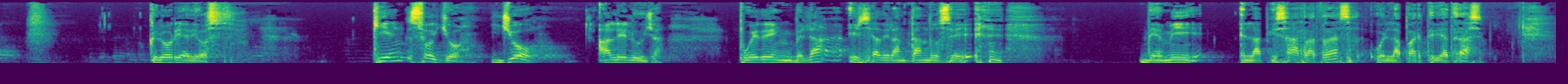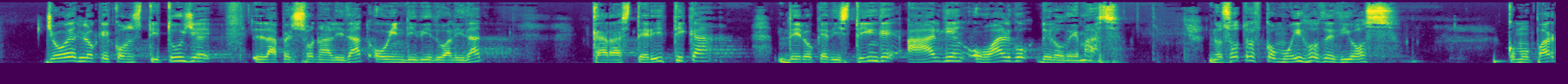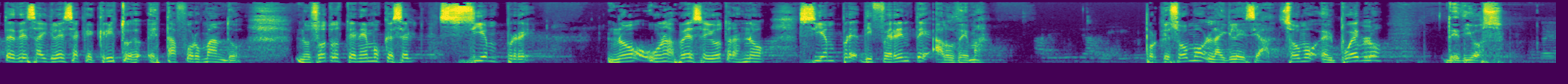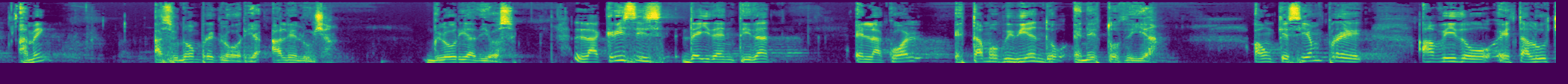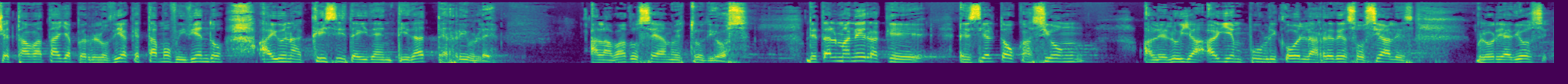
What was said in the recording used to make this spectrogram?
Gloria a Dios. ¿Quién soy yo? Yo, aleluya. Pueden, ¿verdad? Irse adelantándose de mí en la pizarra atrás o en la parte de atrás. Yo es lo que constituye la personalidad o individualidad, característica de lo que distingue a alguien o algo de lo demás. Nosotros como hijos de Dios, como parte de esa iglesia que Cristo está formando, nosotros tenemos que ser siempre, no unas veces y otras no, siempre diferente a los demás. Porque somos la iglesia, somos el pueblo de Dios. Amén. A su nombre, gloria. Aleluya. Gloria a Dios. La crisis de identidad en la cual estamos viviendo en estos días. Aunque siempre ha habido esta lucha, esta batalla, pero en los días que estamos viviendo hay una crisis de identidad terrible. Alabado sea nuestro Dios. De tal manera que en cierta ocasión Aleluya. Alguien publicó en las redes sociales, gloria a Dios,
